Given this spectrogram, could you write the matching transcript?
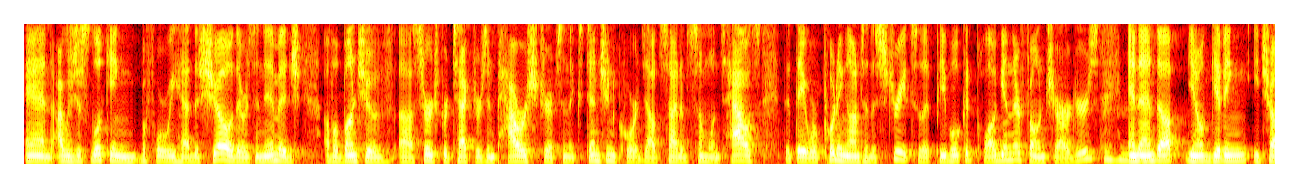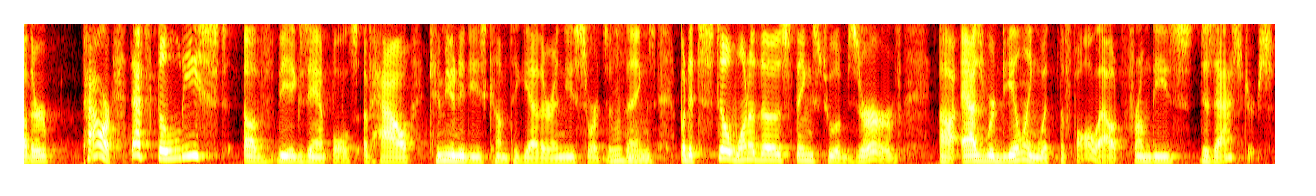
And I was just looking before we had the show, there was an image of a bunch of uh, surge protectors and power strips and extension cords outside of someone's house that they were putting onto the street so that people could plug in their phone chargers and end up, you know, giving each other power. That's the least of the examples of how communities come together and these sorts of things. But it's still one of those things to observe uh, as we're dealing with the fallout from these disasters.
